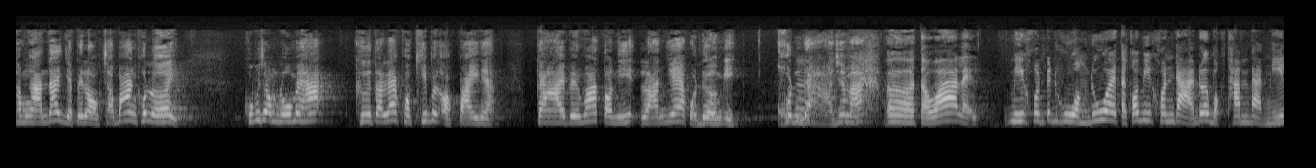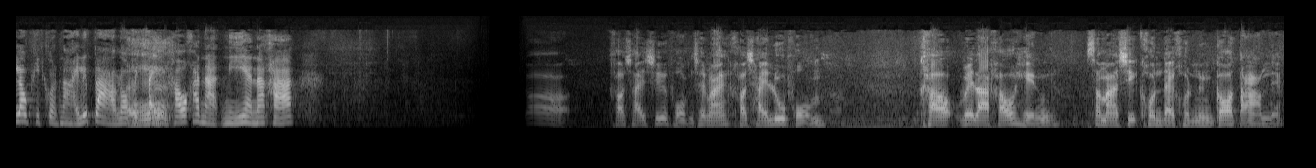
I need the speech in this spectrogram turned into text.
ทำงานได้อย่าไปหลอกชาวบ้านเขาเลย คุณผู้ชมรู้ไหมฮะ คือตอนแรกพอคลิปมันออกไปเนี่ย กลายเป็นว่าตอนนี้ร้านแย่กว่าเดิมอีก คนด่าใช่ไหมเออแต่ว่าหลาย มีคนเป็นห่วงด้วย แต่ก็มีคนด่าด้วยบอกทำแบบนี้เราผิดกฎหมายหรือเปล่า เราไปเตะเขาขนาดนี้นะคะ ก็เขาใช้ชื่อผมใช่ไหมเขาใช้รูปผมเขาเวลาเขาเห็นสมาชิกคนใดคนหนึ่งก็ตามเนี่ย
